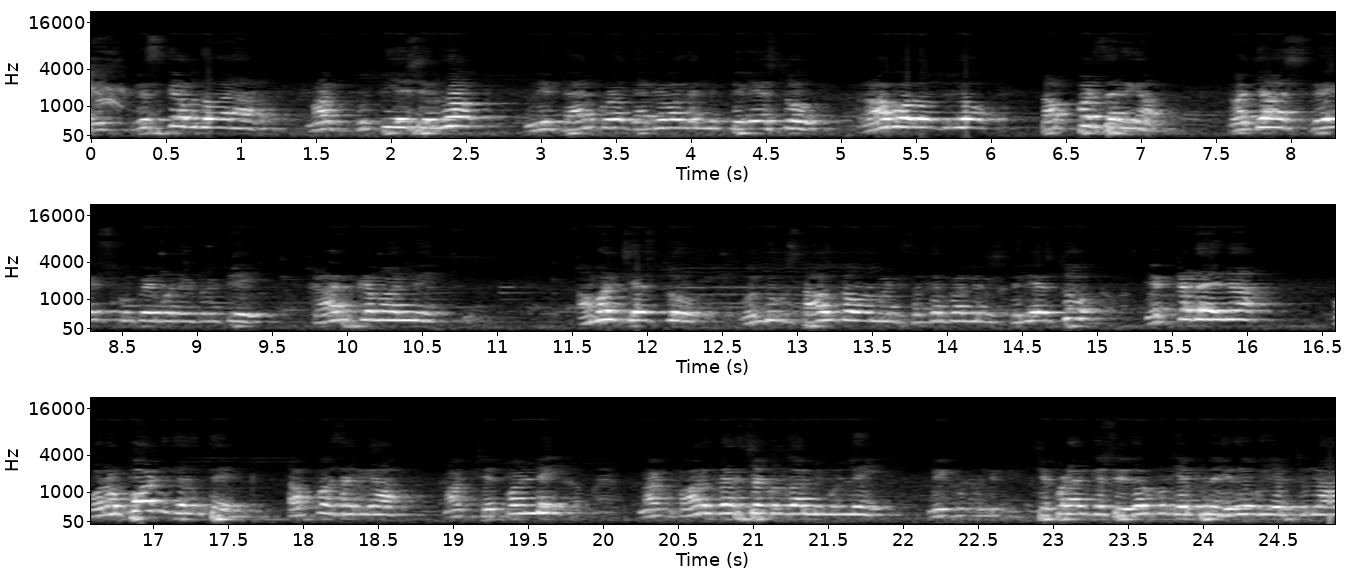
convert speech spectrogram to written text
క్రిస్కమ్ ద్వారా మాకు గుర్తు చేసిందో నేను దానికి కూడా ధన్యవాదాలు మీకు తెలియజేస్తూ రాబో రోజుల్లో తప్పనిసరిగా ప్రజా శ్రేయస్కు ఉపయోగపడేటువంటి కార్యక్రమాన్ని అమలు చేస్తూ ముందుకు సాగుతా ఉన్నటువంటి సందర్భాన్ని మీకు తెలియజేస్తూ ఎక్కడైనా పొరపాటు జరిగితే తప్పనిసరిగా మాకు చెప్పండి. మాకు మార్గదర్శకులుగా మిమ్మల్ని మీకు మీకు చెప్పడానికి ఎదురు చెప్పిన ఎదురు చెప్తున్నా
